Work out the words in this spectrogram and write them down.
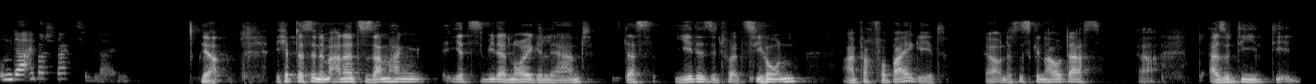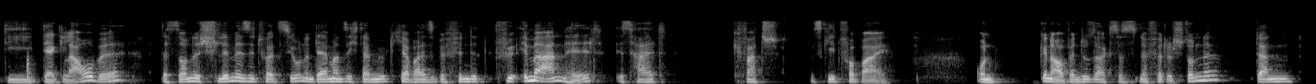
um da einfach stark zu bleiben. Ja, ich habe das in einem anderen Zusammenhang jetzt wieder neu gelernt, dass jede Situation einfach vorbeigeht. Ja, und das ist genau das. Ja, also die, die, die, der Glaube, dass so eine schlimme Situation, in der man sich da möglicherweise befindet, für immer anhält, ist halt Quatsch. Es geht vorbei. Und genau, wenn du sagst, das ist eine Viertelstunde, dann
